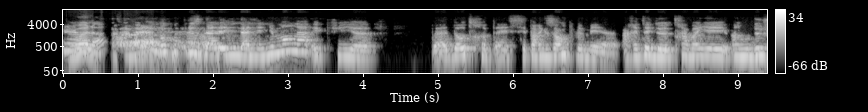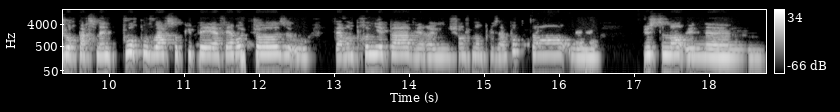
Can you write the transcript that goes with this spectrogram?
voilà. beaucoup plus d'alignement là. Et puis euh, bah, d'autres, ben, c'est par exemple, mais euh, arrêter de travailler un ou deux jours par semaine pour pouvoir s'occuper à faire autre chose ou faire un premier pas vers un changement plus important ou justement une euh,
